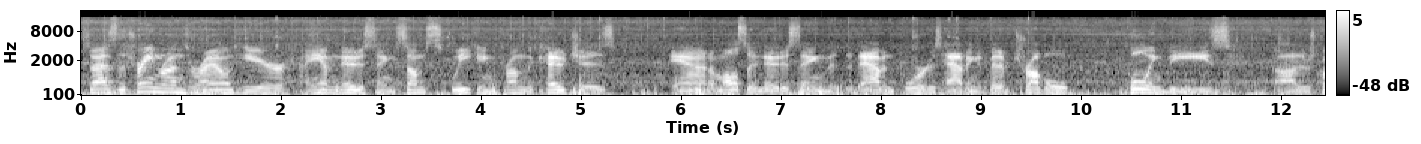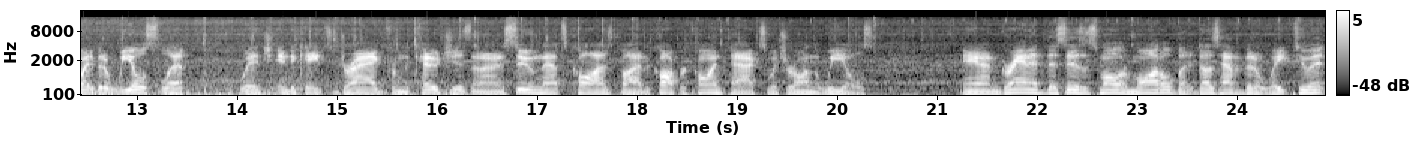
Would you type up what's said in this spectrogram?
So as the train runs around here, I am noticing some squeaking from the coaches And I'm also noticing that the Davenport is having a bit of trouble pulling these. Uh, there's quite a bit of wheel slip, which indicates drag from the coaches, and I assume that's caused by the copper contacts, which are on the wheels. And granted, this is a smaller model, but it does have a bit of weight to it.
